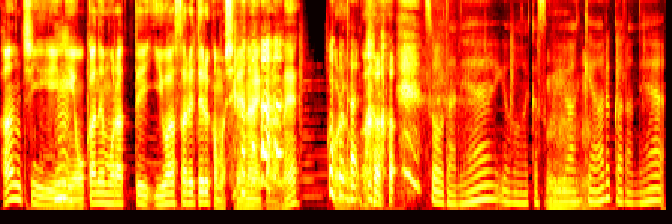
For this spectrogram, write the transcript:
アンチにお金もらって言わされてるかもしれないからね。これ そうだねはそうだね世の中そういう案件あるからね。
